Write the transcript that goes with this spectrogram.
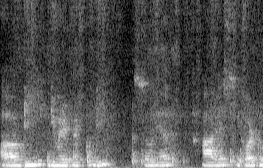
uh, d divided by 2d so here rs equal to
